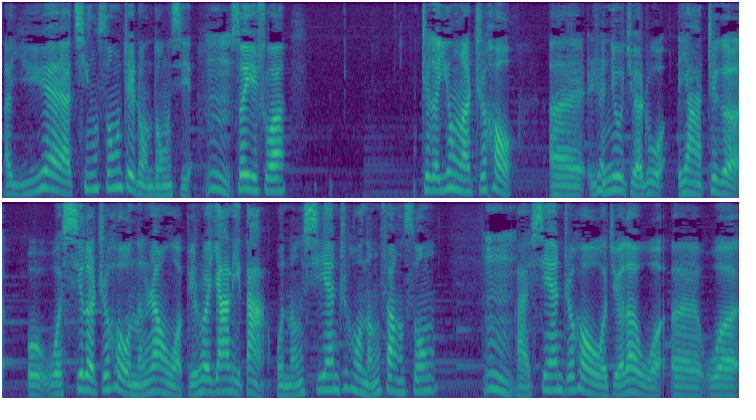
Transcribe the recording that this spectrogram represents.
呃愉悦呀、轻松这种东西，嗯。所以说这个用了之后，呃，人就觉住，哎呀，这个我我吸了之后能让我，比如说压力大，我能吸烟之后能放松，嗯哎，吸烟之后我觉得我呃我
